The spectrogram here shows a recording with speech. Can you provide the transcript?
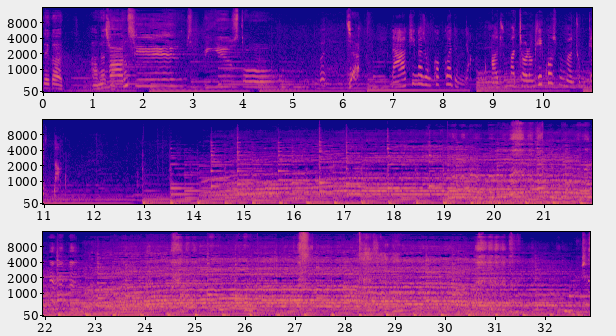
내가 안아줄까? 으짜. 나 키가 좀 컸거든요. 아줌마처럼 키 컸으면 좋겠다. Just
